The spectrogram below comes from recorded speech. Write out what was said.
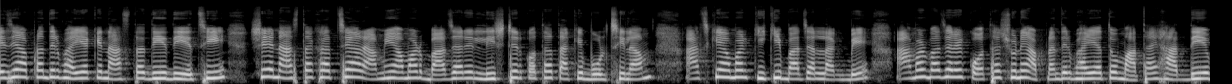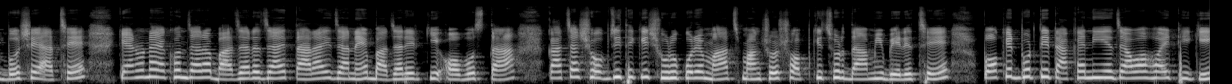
এই যে আপনাদের ভাইয়াকে নাস্তা দিয়ে দিয়েছি, সে নাস্তা খাচ্ছে আর আমি আমার বাজারের লিস্টের কথা তাকে বলছিলাম, আজকে আমার কি কি বাজার লাগবে? আমার বাজারের কথা শুনে আপনাদের ভাইয়া তো মাথায় হাত দিয়ে বসে আছে। কেননা এখন যারা বাজারে যায় তারাই জানে বাজারের কি অবস্থা। কাঁচা সবজি থেকে শুরু করে মাছ মাংস সব কিছুর দামই বেড়েছে। পকেট ভর্তি টাকা নিয়ে যাওয়া হয় ঠিকই,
